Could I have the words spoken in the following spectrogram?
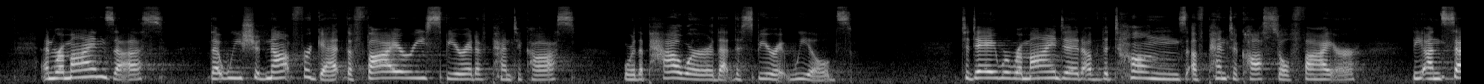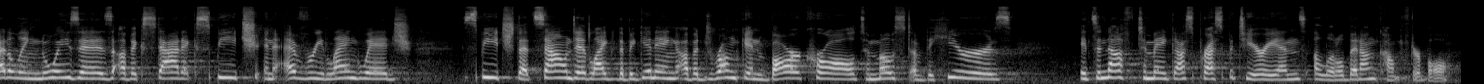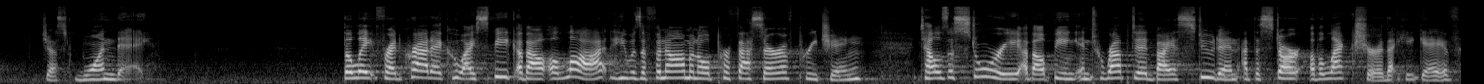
and reminds us that we should not forget the fiery spirit of Pentecost or the power that the Spirit wields. Today, we're reminded of the tongues of Pentecostal fire, the unsettling noises of ecstatic speech in every language, speech that sounded like the beginning of a drunken bar crawl to most of the hearers. It's enough to make us Presbyterians a little bit uncomfortable, just one day. The late Fred Craddock, who I speak about a lot, he was a phenomenal professor of preaching, tells a story about being interrupted by a student at the start of a lecture that he gave.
